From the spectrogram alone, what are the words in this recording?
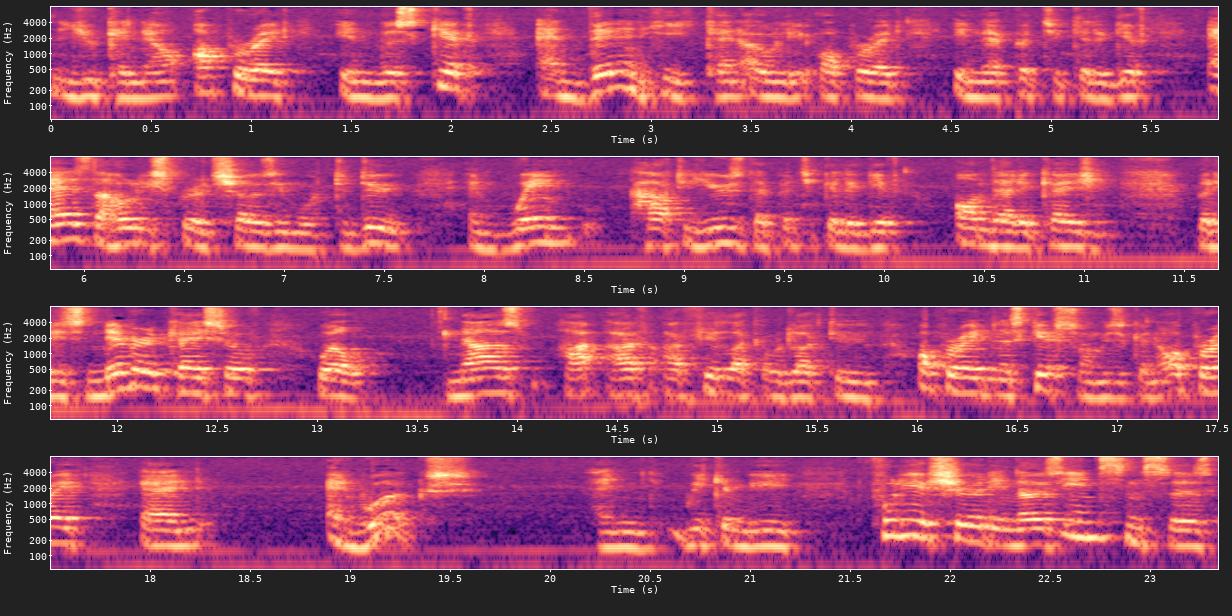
you can now operate in this gift, and then he can only operate in that particular gift as the Holy Spirit shows him what to do and when, how to use that particular gift on that occasion. But it's never a case of, well, now I, I feel like I would like to operate in this gift, so I'm just going to operate, and it works, and we can be fully assured in those instances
